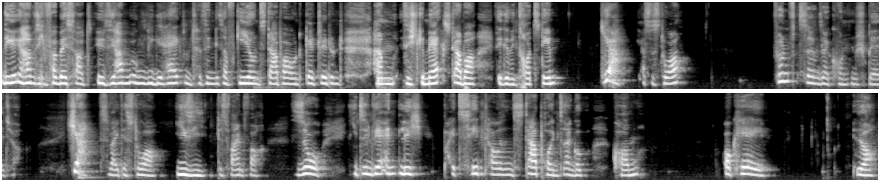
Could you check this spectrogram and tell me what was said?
die haben sich verbessert. Sie haben irgendwie gehackt und sind jetzt auf Gear und Star und Gadget und haben sich gemerkt, aber wir gewinnen trotzdem. Ja, erstes Tor. 15 Sekunden später. Ja, zweites Tor. Easy. Das war einfach. So, jetzt sind wir endlich bei 10.000 Star Points angekommen. Okay. Ja,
